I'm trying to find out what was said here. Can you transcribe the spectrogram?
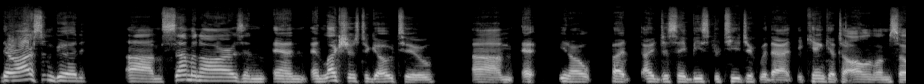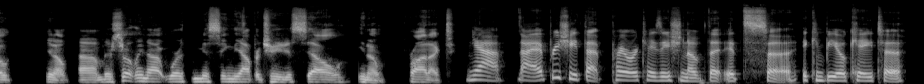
there are some good um seminars and and and lectures to go to um it, eh, you know but I just say be strategic with that. You can't get to all of them. So you know, um, they're certainly not worth missing the opportunity to sell, you know, product. Yeah, I appreciate that prioritization of that. It's uh, it can be okay to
